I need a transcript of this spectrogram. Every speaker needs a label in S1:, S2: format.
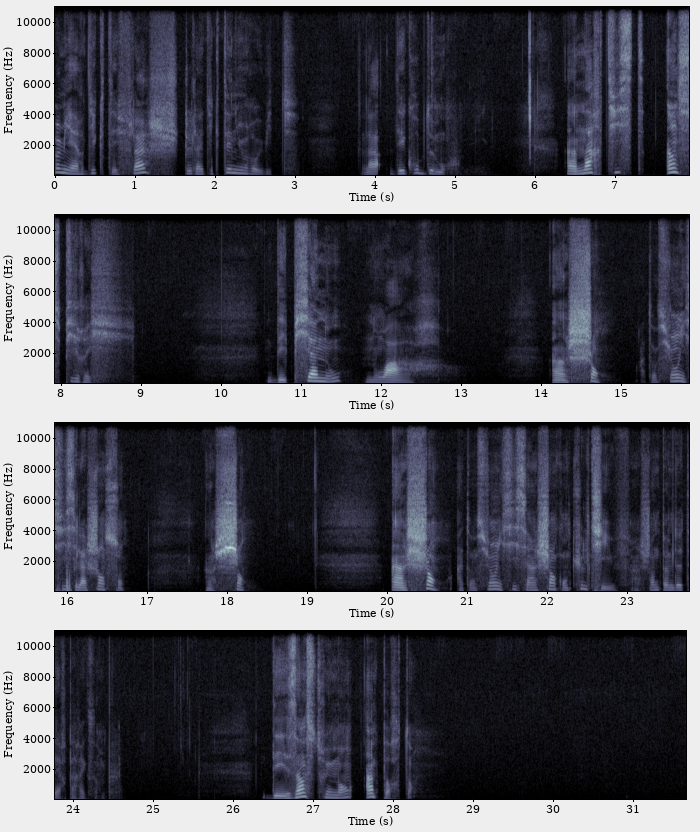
S1: première dictée flash de la dictée numéro 8. Là, des groupes de mots. Un artiste inspiré. Des pianos noirs. Un chant. Attention, ici c'est la chanson. Un chant. Un chant. Attention, ici c'est un champ qu'on cultive. Un champ de pommes de terre par exemple. Des instruments importants.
